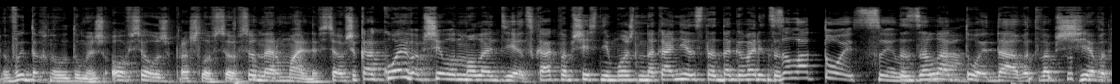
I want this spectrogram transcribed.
выдохнул и думаешь, о, все уже прошло, все, все нормально, все вообще, какой вообще он молодец, как вообще с ним можно наконец-то договориться. Золотой сын. Золотой, да, да вот вообще вот,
